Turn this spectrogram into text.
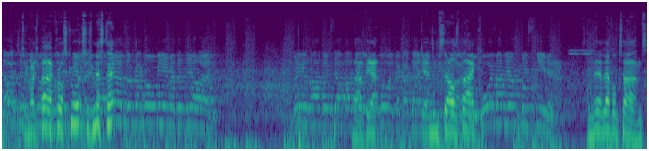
Давайте Too much сейчас power ребята, cross court, she's missed it. покажем, как мы умеем это делать. Мы радуемся, Latvia аплодируем только когда они getting очки themselves забирают. back. В любой момент мы с ними. To near level terms.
